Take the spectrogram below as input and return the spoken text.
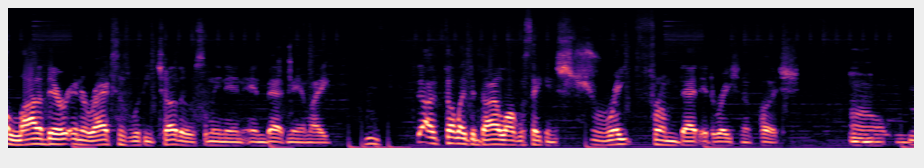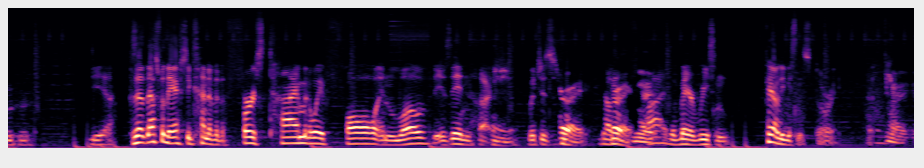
A lot of their interactions with each other, Selina and, and Batman, like I felt like the dialogue was taken straight from that iteration of Hush. Um, Mhm. Yeah, because that's where they actually kind of the first time in a way fall in love is in Hush, Mm. which is Right, right, 2005, a very recent, fairly recent story. Right.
